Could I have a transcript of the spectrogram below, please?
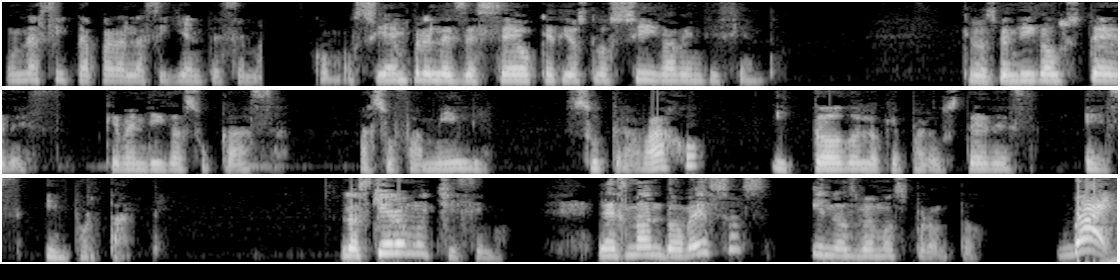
una cita para la siguiente semana. Como siempre les deseo que Dios los siga bendiciendo, que los bendiga a ustedes, que bendiga su casa, a su familia, su trabajo y todo lo que para ustedes es importante. Los quiero muchísimo. Les mando besos y nos vemos pronto. Bye.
